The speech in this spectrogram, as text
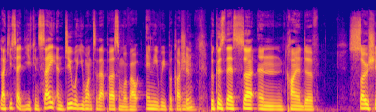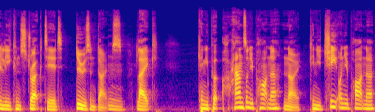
like you said, you can say and do what you want to that person without any repercussion Mm. because there's certain kind of socially constructed do's and don'ts. Mm. Like, can you put hands on your partner? No. Can you cheat on your partner?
